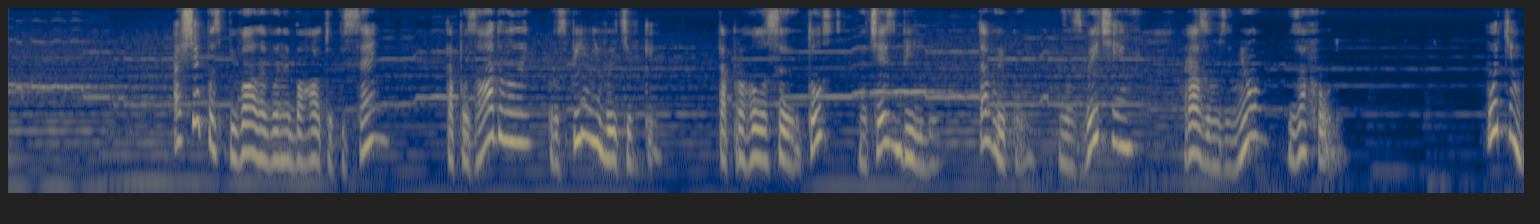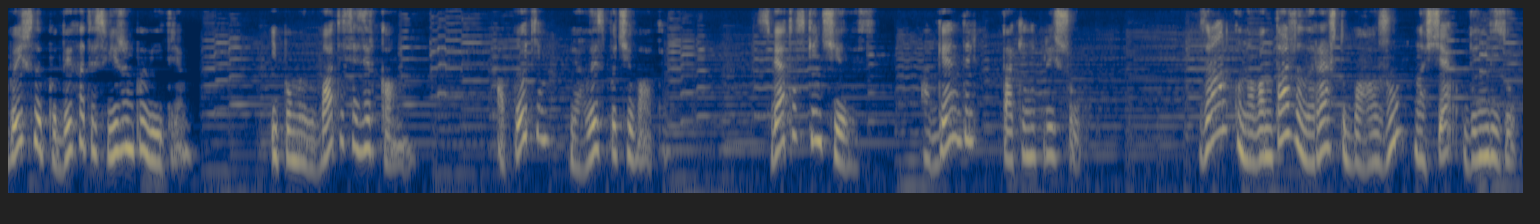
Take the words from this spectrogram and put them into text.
А ще поспівали вони багато пісень та позгадували про спільні витівки та проголосили тост на честь більби та випили за звичаєм разом за нього за Фроду. Потім вийшли подихати свіжим повітрям і помилуватися зірками, а потім лягли спочивати. Свято скінчилось, а Гендель так і не прийшов. Зранку навантажили решту багажу на ще один візок.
